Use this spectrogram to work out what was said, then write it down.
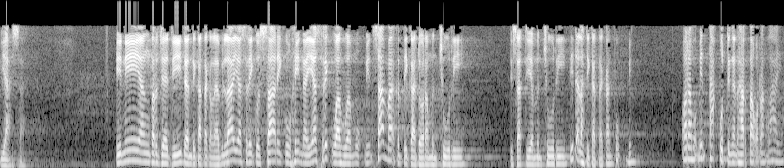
biasa. Ini yang terjadi dan dikatakan la yasriku sariku hina yasrik wa huwa mu'min. Sama ketika ada orang mencuri. Di saat dia mencuri, tidaklah dikatakan mukmin. Orang mukmin takut dengan harta orang lain.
